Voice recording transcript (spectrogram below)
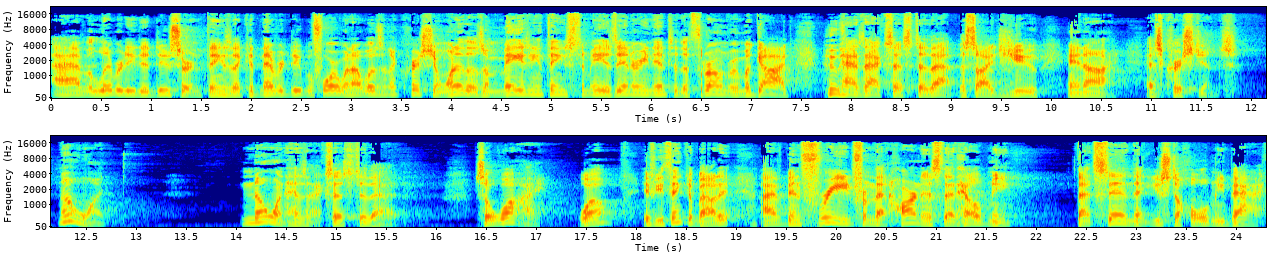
I have a liberty to do certain things that I could never do before when I wasn't a Christian. One of those amazing things to me is entering into the throne room of God. Who has access to that besides you and I as Christians? No one. No one has access to that. So why? Well, if you think about it, I have been freed from that harness that held me, that sin that used to hold me back.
